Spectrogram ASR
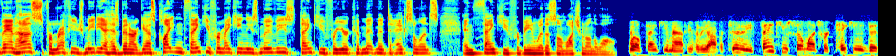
Van Huss from Refuge Media has been our guest. Clayton, thank you for making these movies. Thank you for your commitment to excellence. And thank you for being with us on Watchmen on the Wall. Well, thank you, Matthew, for the opportunity. Thank you so much for taking this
